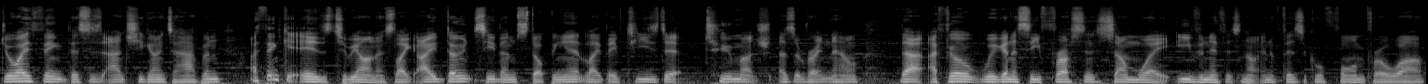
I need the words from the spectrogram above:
do I think this is actually going to happen? I think it is, to be honest. Like, I don't see them stopping it. Like, they've teased it too much as of right now. That I feel we're going to see Frost in some way, even if it's not in a physical form for a while.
